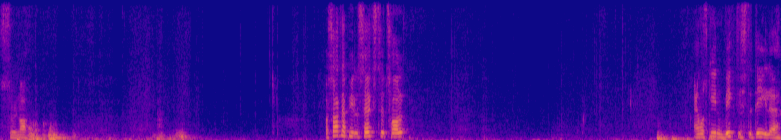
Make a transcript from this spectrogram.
sønder. Og så kapitel 6-12 er måske den vigtigste del af,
